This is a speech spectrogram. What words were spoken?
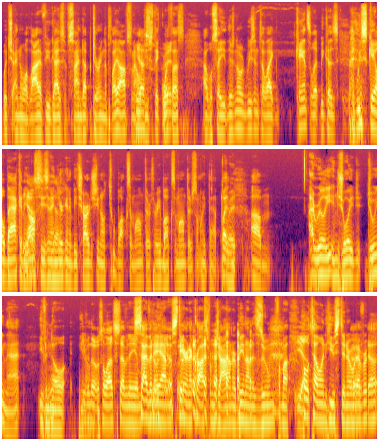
which I know a lot of you guys have signed up during the playoffs, and I hope you stick right. with us. I will say there's no reason to like cancel it because we scale back in the Yes, off season, and yeah. you're going to be charged, you know, two bucks a month or three bucks a month or something like that. But Right. um, I really enjoyed doing that, even though Even know, though it was a lot of 7 a.m. 7 a.m. Staring across from John or being on a Zoom from a Yes. hotel in Houston or whatever. yeah.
